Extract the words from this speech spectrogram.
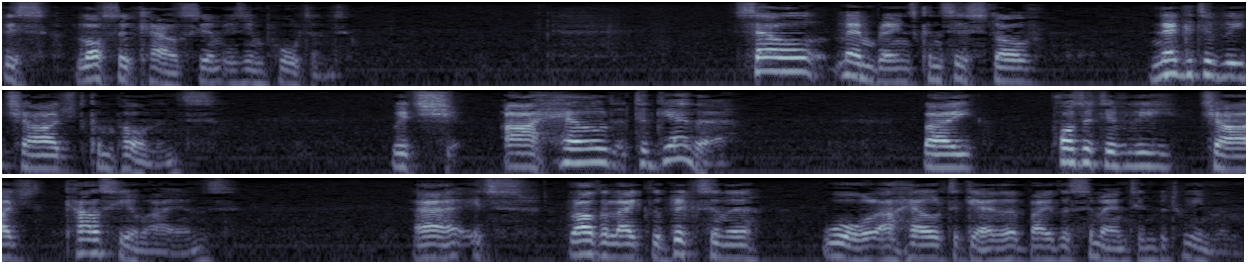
this loss of calcium is important. Cell membranes consist of negatively charged components which are held together by positively charged calcium ions. Uh, it's rather like the bricks in a wall are held together by the cement in between them.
